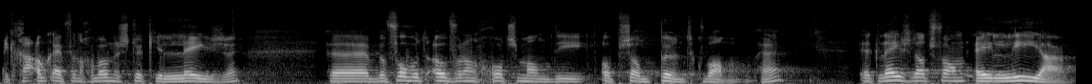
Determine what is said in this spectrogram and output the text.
Ik ga ook even gewoon een stukje lezen. Uh, bijvoorbeeld over een godsman die op zo'n punt kwam. Hè? Ik lees dat van Elia.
